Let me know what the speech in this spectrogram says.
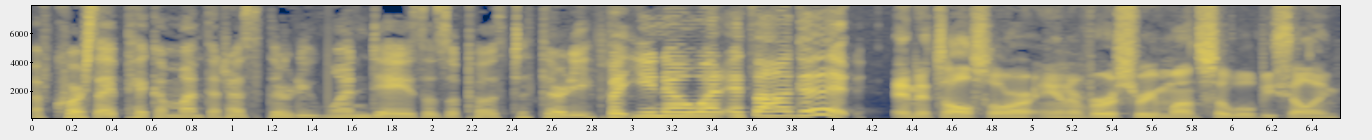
Of course, I pick a month that has 31 days as opposed to 30. But you know what? It's all good. And it's also our anniversary month, so we'll be selling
